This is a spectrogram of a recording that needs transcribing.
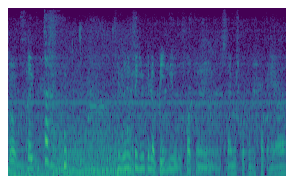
Bro, like, what the You really think you could have beat with the fucking sniper scope of your fucking AR?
